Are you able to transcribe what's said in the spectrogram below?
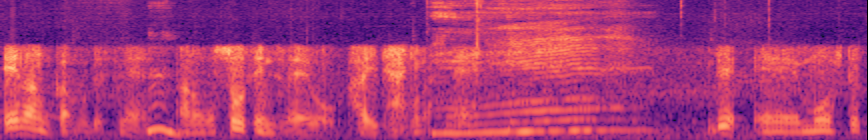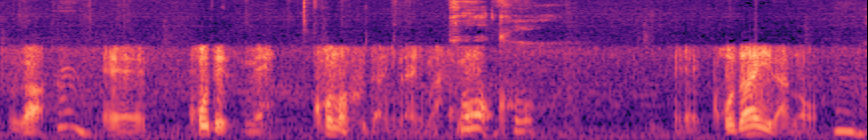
絵なんかもですね、うん。あの小泉寺の絵を描いてありますね。へで、えーもう一つが、うん。えー子ですね。子の札になりますね。こうえー小平のうん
